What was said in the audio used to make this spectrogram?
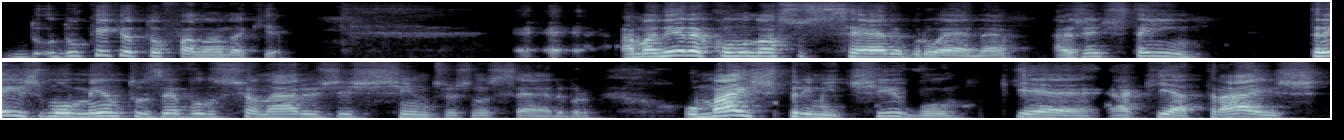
Do, do que, que eu estou falando aqui? É, é, a maneira como o nosso cérebro é, né? A gente tem três momentos evolucionários distintos no cérebro. O mais primitivo, que é aqui atrás,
